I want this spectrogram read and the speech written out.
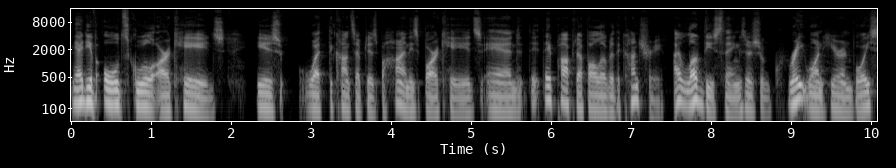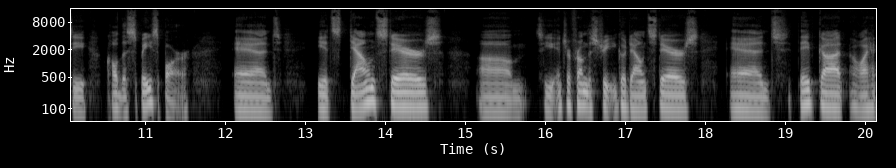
the idea of old school arcades is what the concept is behind these barcades, and they, they popped up all over the country. I love these things. There's a great one here in Boise called the Space Bar, and it's downstairs. Um, so you enter from the street, you go downstairs, and they've got oh I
